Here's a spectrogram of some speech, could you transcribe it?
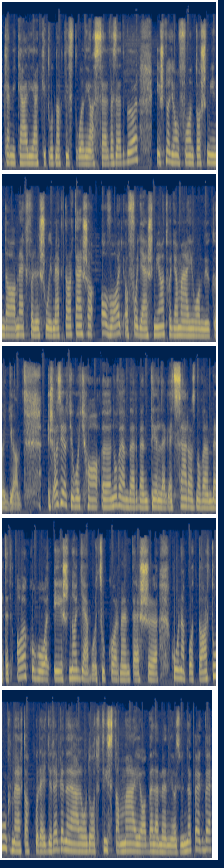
kemikáliák ki tudnak tisztulni a szervezetből, és nagyon fontos mind a megfelelő súly megtartása, avagy a fogyás miatt, hogy a máj jól működjön. És azért jó, hogyha novemberben tényleg egy száraz november, tehát alkohol és nagyjából cukormentes hónapot tartunk, mert akkor egy regenerálódott, tiszta mája belemenni az ünnepekbe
